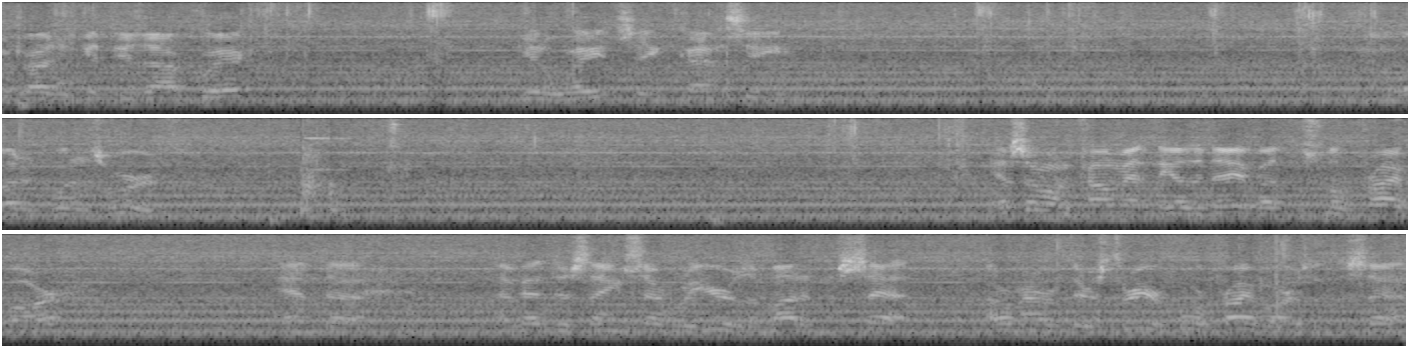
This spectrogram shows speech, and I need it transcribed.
I'll try to get these out quick, get a weight so you can kind of see what it's worth. Yeah, someone commented the other day about this little pry bar, and uh, I've had this thing several years. I bought it in a set. I don't remember if there's three or four pry bars in the set.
